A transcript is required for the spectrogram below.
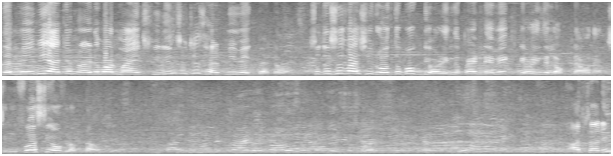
then maybe I can write about my experience which is help me make better so this is why she wrote the book during the pandemic during the lockdown actually first year of lockdown आप sorry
